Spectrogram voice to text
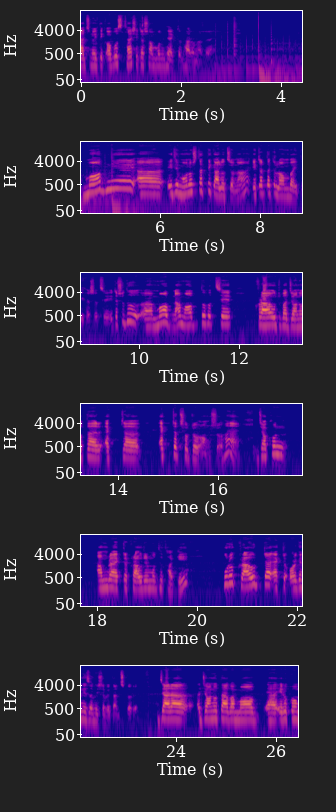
রাজনৈতিক অবস্থা, সেটা সম্বন্ধে একটা ধারণা দেয়। মব নিয়ে এই যে মনস্তাত্ত্বিক আলোচনা, এটার তো একটা লম্বা ইতিহাস আছে। এটা শুধু মব না, মব তো হচ্ছে ক্রাউড বা জনতার একটা একটা ছোট অংশ হ্যাঁ? যখন আমরা একটা ক্রাউডের মধ্যে থাকি, পুরো ক্রাউডটা একটা অর্গানিজম হিসেবে কাজ করে। যারা জনতা বা মব এরকম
